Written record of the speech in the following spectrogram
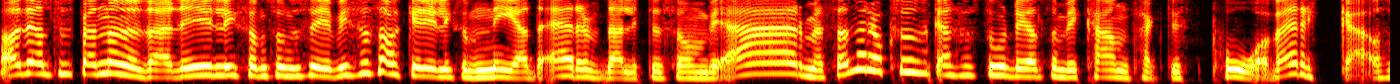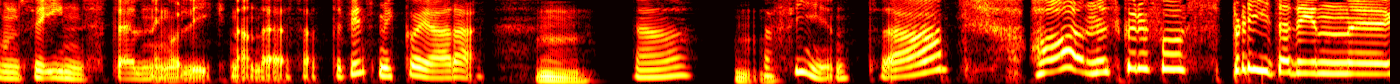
Ja, det är alltid spännande där. Det är liksom som du säger, vissa saker är liksom nedärvda lite som vi är, men sen är det också en ganska stor del som vi kan faktiskt påverka, och som du säger inställning och liknande. Så det finns mycket att göra. Mm. Ja. Mm. Vad fint. Ja. Ha, nu ska du få sprida din eh,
